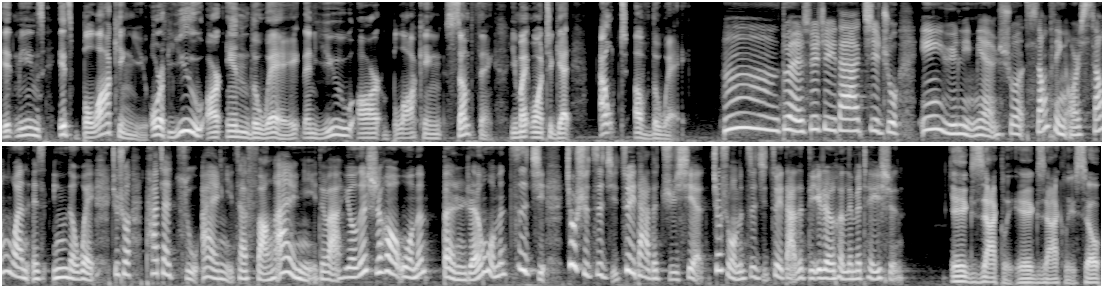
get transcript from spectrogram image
it means it's blocking you. Or if you are in the way, then you are blocking something. You might want to get out of the way. Hmm. 嗯，对，所以这里大家记住，英语里面说 something or someone is in the way，就说他在阻碍你，在妨碍你，对吧？有的时候我们本人，我们自己就是自己最大的局限，就是我们自己最大的敌人和 limitation。Exactly, exactly. So,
